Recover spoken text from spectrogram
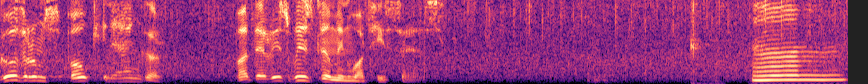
Guthrum spoke in anger, but there is wisdom in what he says. Um.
